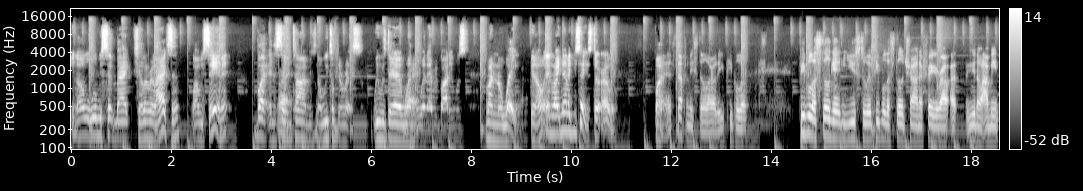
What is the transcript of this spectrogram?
you know, we'll be sitting back, chilling, relaxing while we're saying it. But at the same right. time, you know, we took the risk. We was there when right. when everybody was running away. You know, and right now, like you say, it's still early. But yeah, it's definitely still early. People are people are still getting used to it. People are still trying to figure out. Uh, you know, I mean,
